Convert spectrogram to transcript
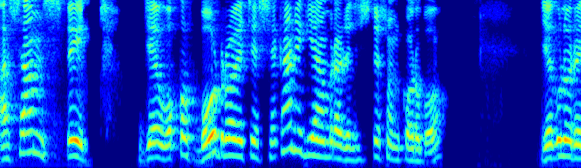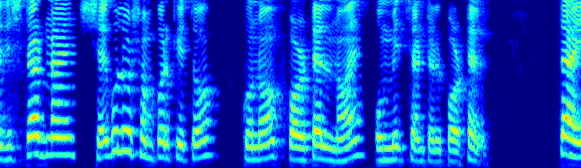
আসাম স্টেট যে ওয়াকফ বোর্ড রয়েছে, সেখানে গিয়ে আমরা রেজিস্ট্রেশন করব। যেগুলো রেজিস্টার্ড নয় সেগুলো সম্পর্কিত কোনো পোর্টাল নয় উম্মিদ সেন্ট্রাল পোর্টাল তাই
